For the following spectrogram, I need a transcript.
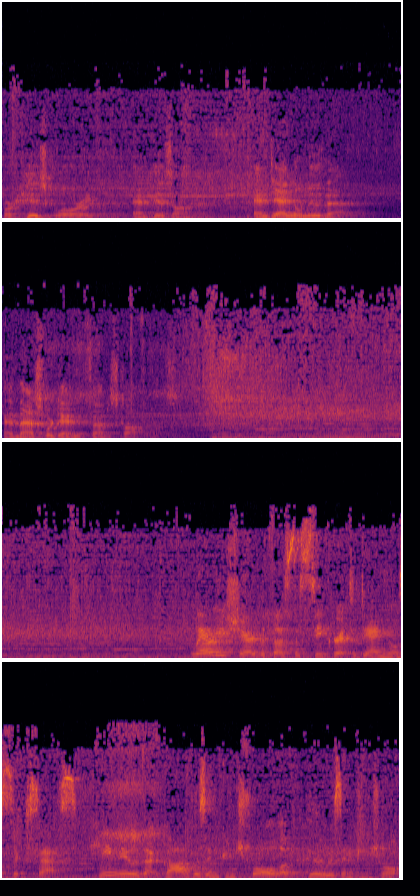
for His glory and His honor. And Daniel knew that. And that's where Daniel found his confidence. Larry shared with us the secret to Daniel's success. He knew that God was in control of who was in control.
